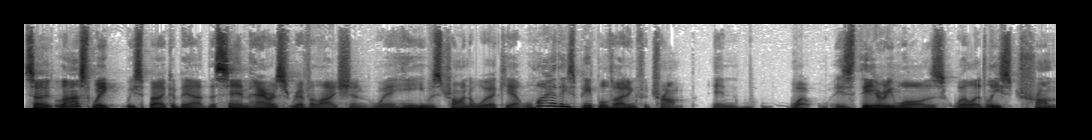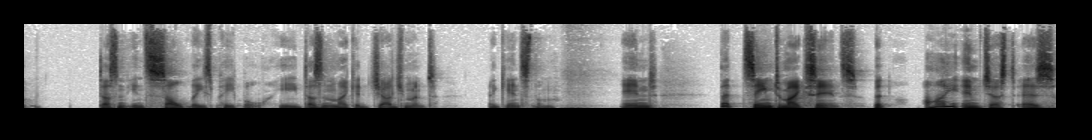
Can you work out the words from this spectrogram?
So last week we spoke about the Sam Harris revelation, where he was trying to work out why are these people voting for Trump, and what his theory was, well, at least Trump doesn't insult these people. He doesn't make a judgment against them, and that seemed to make sense. But I am just as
